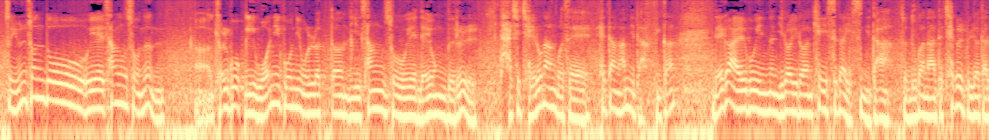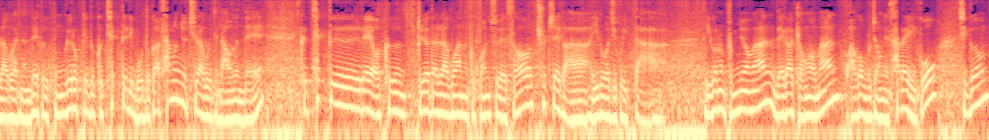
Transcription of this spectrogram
그래서 윤선도의 상소는 어, 결국 이 원희곤이 올렸던 이 상소의 내용들을 다시 재론한 것에 해당합니다. 그러니까 내가 알고 있는 이러이러한 케이스가 있습니다. 그래서 누가 나한테 책을 빌려달라고 했는데 그 공교롭게도 그 책들이 모두가 사문유치라고 이제 나오는데 그 책들의 어, 그 빌려달라고 하는 그 권수에서 출제가 이루어지고 있다. 이거는 분명한 내가 경험한 과거 부정의 사례이고 지금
